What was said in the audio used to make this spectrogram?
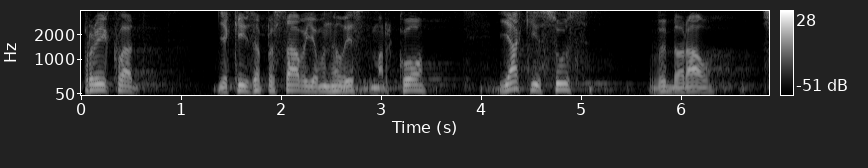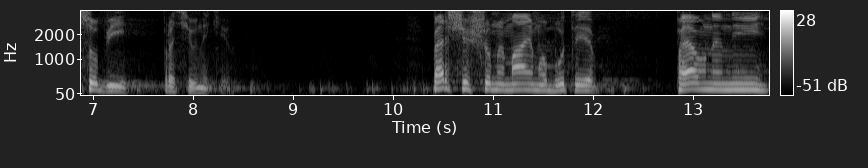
приклад, який записав євангелист Марко, як Ісус вибирав собі працівників. Перше, що ми маємо бути впевнені,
